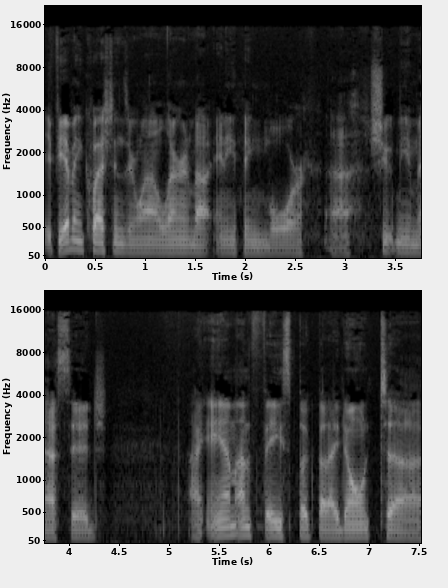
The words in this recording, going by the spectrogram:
if you have any questions or want to learn about anything more, uh, shoot me a message. I am on Facebook, but I don't uh,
